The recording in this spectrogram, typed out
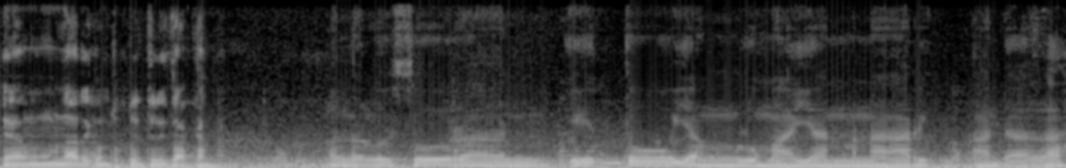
yang menarik untuk diceritakan. Penelusuran itu yang lumayan menarik adalah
